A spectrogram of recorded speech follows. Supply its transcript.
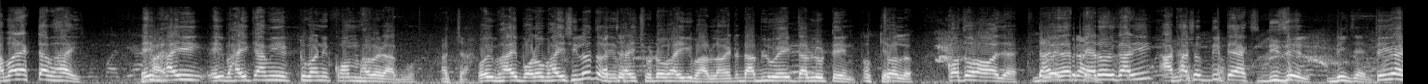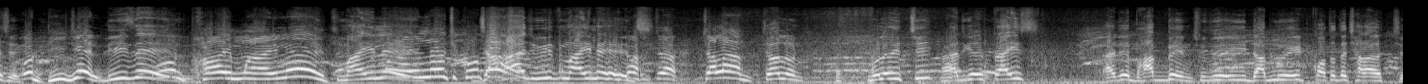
আবার একটা ভাই। এই ভাই। এই ভাইকে আমি একটুখানি কম ভাবে রাখব। আচ্ছা। ওই ভাই বড় ভাই ছিল তো এই আচ্ছা। ভাই ছোট ভাই কি ভাবলাম এটা ডাব্লিউ এইট ডাব্লিউ টেন চলো কত হওয়া যায়? দু হাজার। তেরোর গাড়ি আঠাশ অব্দি ট্যাক্স ডিজেল ডিজেল ঠিক আছে? ও ডিজেল ডিজেল ভাই মাইলেজ মাইলেজ জাহাজ উইথ মাইলেজ আচ্ছা চালান। চলুন বলে দিচ্ছি। আজকের প্রাইস আজকে ভাববেন শুধু এই ডাব্লিউ এইট কততে ছাড়া হচ্ছে?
